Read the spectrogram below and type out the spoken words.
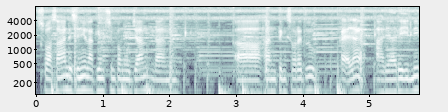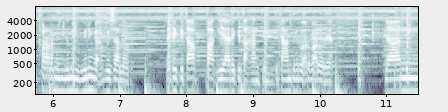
Suasana di sini lagi musim penghujan Dan uh, hunting sore itu Kayaknya hari-hari ini per minggu-minggu ini nggak bisa lor Jadi kita pagi hari kita hunting. Kita hunting ruak-ruak lor ya. Dan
